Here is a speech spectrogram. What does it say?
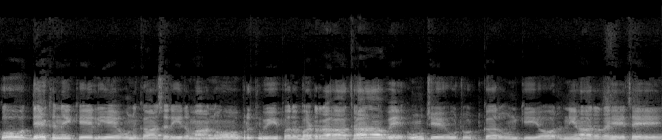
को देखने के लिए उनका शरीर मानो पृथ्वी पर बढ़ रहा था। वे ऊँचे उठ उठकर उनकी ओर निहार रहे थे।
